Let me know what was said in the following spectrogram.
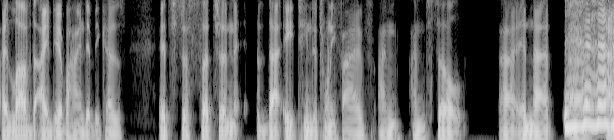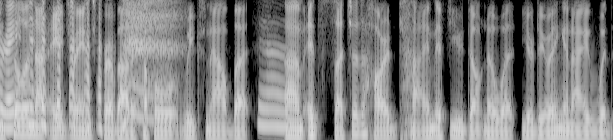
I love the idea behind it because it's just such an that 18 to 25 i'm i'm still uh, in that uh, i'm right? still in that age range for about a couple weeks now but yeah. um, it's such a hard time if you don't know what you're doing and i would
